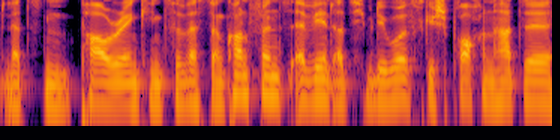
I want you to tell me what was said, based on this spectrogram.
letzten Power Ranking zur Western Conference erwähnt, als ich über die Wolves gesprochen hatte,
